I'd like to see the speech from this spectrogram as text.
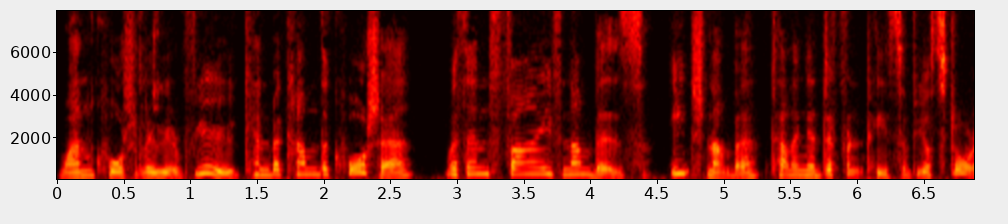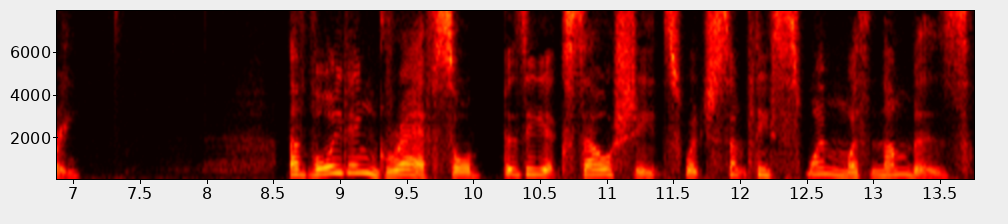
One quarterly review can become the quarter within five numbers, each number telling a different piece of your story. Avoiding graphs or busy Excel sheets which simply swim with numbers.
